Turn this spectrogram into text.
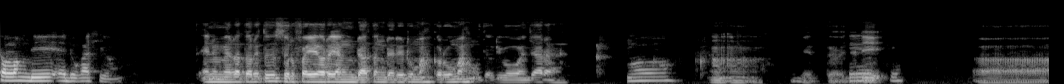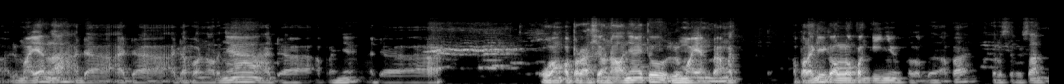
tolong diedukasi om enumerator itu surveyor yang datang dari rumah ke rumah untuk diwawancara oh Uh, gitu. Okay, Jadi okay. Uh, lumayan lah ada ada ada honornya, ada apanya, ada uang operasionalnya itu lumayan banget. Apalagi kalau continue, kalau apa terus-terusan.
